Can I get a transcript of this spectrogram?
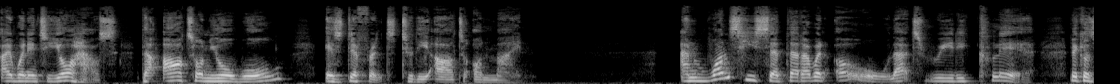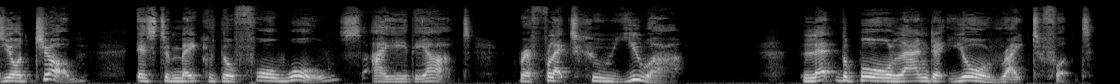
I went into your house, the art on your wall is different to the art on mine. And once he said that, I went, oh, that's really clear because your job is to make the four walls, i.e. the art, reflect who you are. Let the ball land at your right foot.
